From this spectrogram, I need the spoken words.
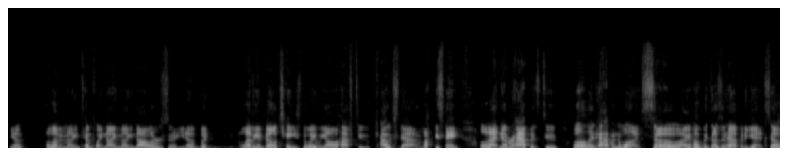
you know 11 million, 10.9 million dollars. Uh, you know, but Le'Veon Bell changed the way we all have to couch that by saying, "Well, that never happens." To well, it happened once, so I hope it doesn't happen again. So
